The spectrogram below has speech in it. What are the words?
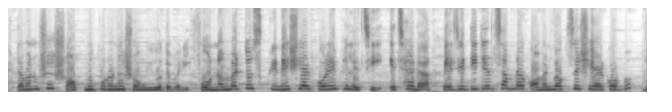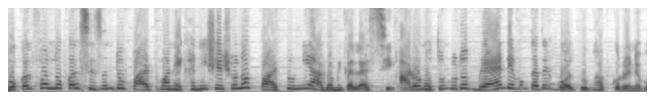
একটা মানুষের স্বপ্ন পূরণের সঙ্গী হতে পারি। ফোন নাম্বার তো স্ক্রিনে শেয়ার করেই ফেলেছি। এছাড়া পেজের ডিটেলস আমরা কমেন্ট বক্সে শেয়ার করব। Vocal for local season two part one এখানেই শেষ হলো। পার্ট টু নিয়ে আগামীকাল আসছি। আরও নতুন দুটো ব্র্যান্ড এবং তাদের গল্প ভাগ করে নেব।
